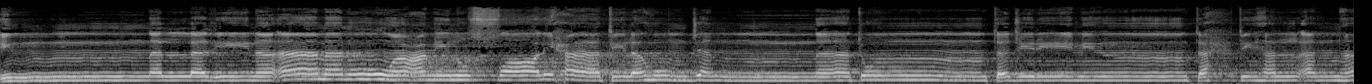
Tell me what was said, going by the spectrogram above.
إن الذين آمنوا وعملوا الصالحات لهم جنات تجري من تحتها الأنهار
